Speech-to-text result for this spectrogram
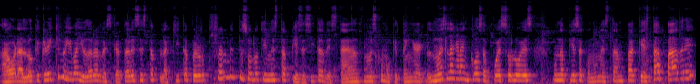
Ahora, lo que creí que lo iba a ayudar a rescatar es esta plaquita, pero pues realmente solo tiene esta piececita de stand, no es como que tenga, no es la gran cosa, pues solo es una pieza con una estampa que está padre,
